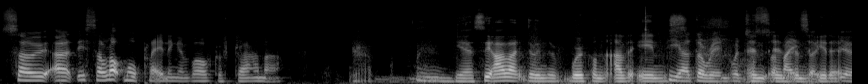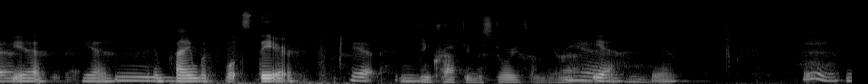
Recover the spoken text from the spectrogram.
so uh, there's a lot more planning involved with drama. Yeah. Mm. Yeah, see, I like doing the work on the other end. The other end, which and, is and, amazing. And edit. Yeah, yeah, yeah. Mm. and playing with what's there. Yeah, mm. and crafting the story from there. Right? Yeah, yeah. yeah. yeah.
